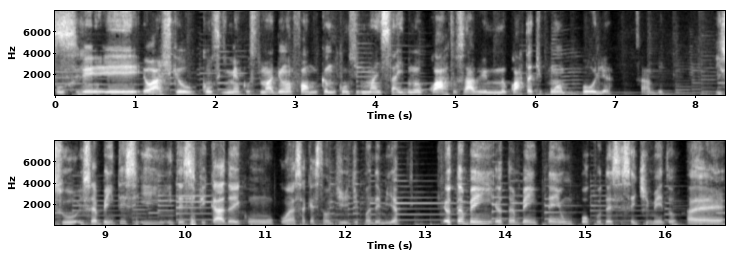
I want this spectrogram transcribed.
Porque Sim. eu acho que eu consegui me acostumar de uma forma que eu não consigo mais sair do meu quarto, sabe? Meu quarto é tipo uma bolha, sabe? Isso, isso é bem intensificado aí com, com essa questão de, de pandemia. Eu também, eu também tenho um pouco desse sentimento. É,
